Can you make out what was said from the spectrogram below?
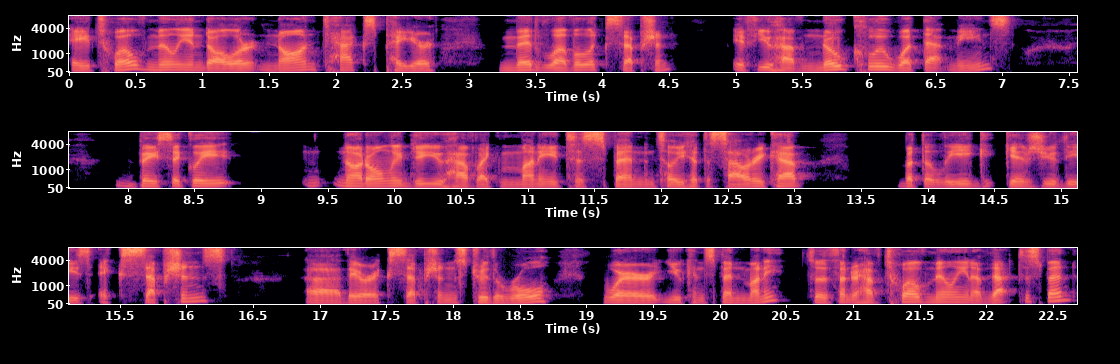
a $12 million non taxpayer mid level exception if you have no clue what that means, basically, not only do you have like money to spend until you hit the salary cap, but the league gives you these exceptions. Uh, they are exceptions to the rule where you can spend money. So the Thunder have 12 million of that to spend.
